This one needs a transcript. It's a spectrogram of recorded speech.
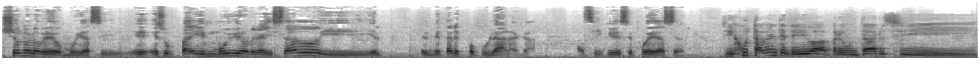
yo no lo veo muy así. E, es un país muy bien organizado y el, el metal es popular acá, así que se puede hacer. Sí, justamente te iba a preguntar si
